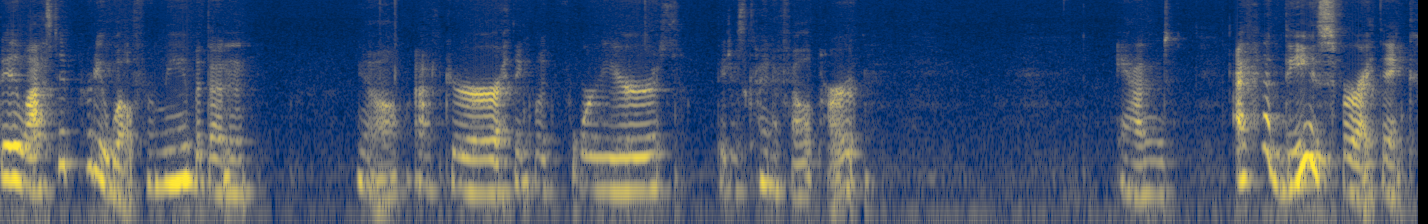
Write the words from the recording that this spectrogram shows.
They lasted pretty well for me, but then, you know, after I think like four years, they just kind of fell apart. And I've had these for I think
